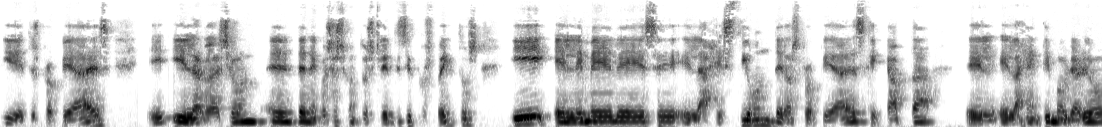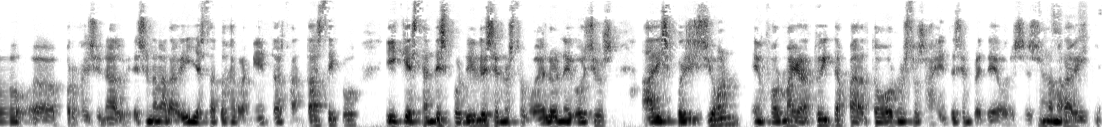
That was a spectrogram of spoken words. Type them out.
y, de tus propiedades y, la relación eh, de negocios con tus clientes y prospectos, y el MLS, eh, la gestión de las propiedades que capta el, el, agente inmobiliario uh, profesional. Es una maravilla estas dos herramientas, fantástico, y que están disponibles en nuestro modelo de negocios a disposición en forma gratuita para todos nuestros agentes emprendedores. Es una maravilla.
